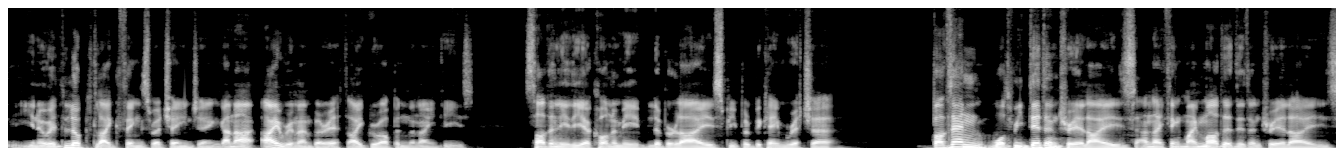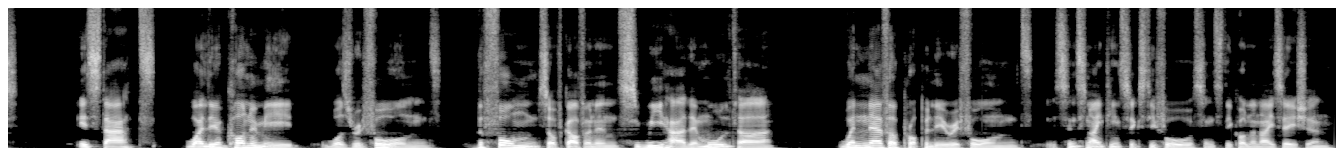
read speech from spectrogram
you know it looked like things were changing and I, I remember it i grew up in the 90s suddenly the economy liberalized people became richer but then what we didn't realize, and I think my mother didn't realize, is that while the economy was reformed, the forms of governance we had in Malta were never properly reformed since 1964, since decolonization.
